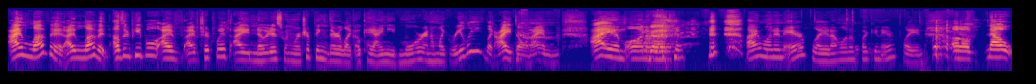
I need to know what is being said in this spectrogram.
I love it. I love it. Other people I've I've tripped with, I notice when we're tripping, they're like, "Okay, I need more," and I'm like, "Really?" Like I don't. I am, I am on a, I'm on an airplane. I'm on a fucking airplane. Um, now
